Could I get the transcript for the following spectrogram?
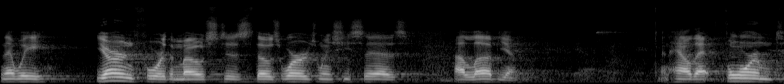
that we yearn for the most, is those words when she says, I love you. And how that formed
